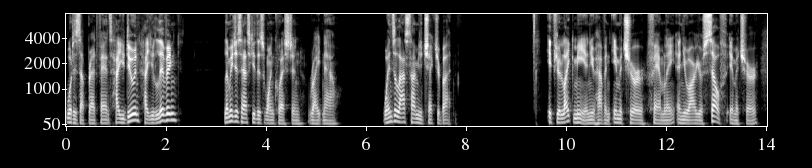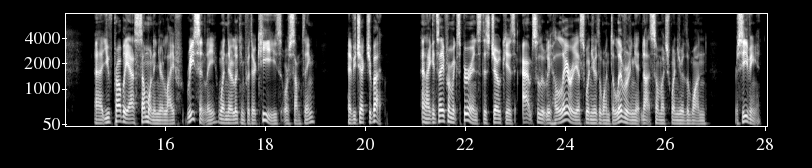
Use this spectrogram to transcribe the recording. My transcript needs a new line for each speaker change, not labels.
What is up, Brad fans? How you doing? How you living? Let me just ask you this one question right now. When's the last time you checked your butt? If you're like me and you have an immature family and you are yourself immature, uh, you've probably asked someone in your life recently when they're looking for their keys or something, Have you checked your butt? And I can say from experience, this joke is absolutely hilarious when you're the one delivering it, not so much when you're the one receiving it.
